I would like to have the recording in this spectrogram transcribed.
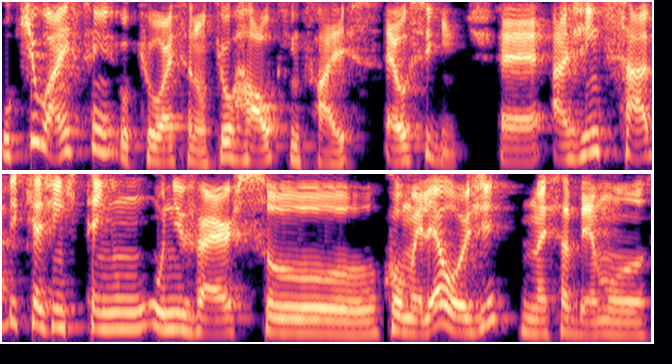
O que o Einstein, o que o Einstein não, o que o Hawking faz é o seguinte: é, a gente sabe que a gente tem um universo como ele é hoje, nós sabemos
